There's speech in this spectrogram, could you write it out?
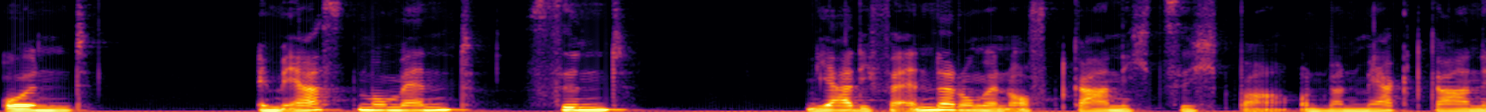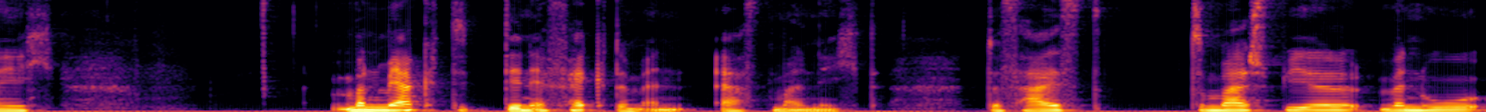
Und im ersten Moment sind ja die Veränderungen oft gar nicht sichtbar und man merkt gar nicht, man merkt den Effekt im erstmal nicht. Das heißt, zum Beispiel, wenn du,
